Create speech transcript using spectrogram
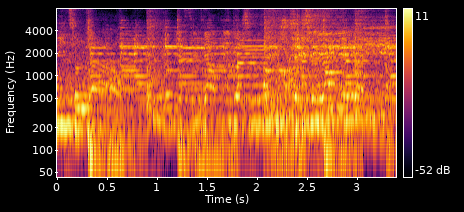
robi co dał To nie sygnał widoczny, że się nie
